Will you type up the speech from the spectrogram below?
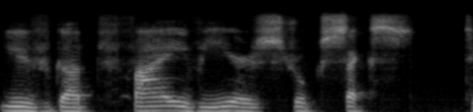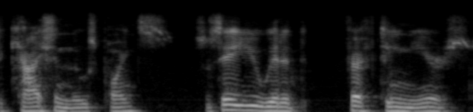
you've got five years, stroke six, to cash in those points. So say you waited 15 years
